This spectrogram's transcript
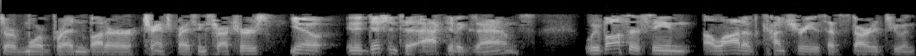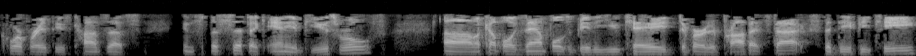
sort of more bread and butter transfer pricing structures. You know, in addition to active exams, we've also seen a lot of countries have started to incorporate these concepts in specific anti-abuse rules. Um, a couple examples would be the UK diverted profits tax, the DPT,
